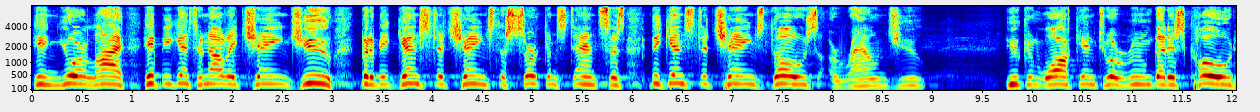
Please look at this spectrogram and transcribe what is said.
in your life, it begins to not only change you, but it begins to change the circumstances, begins to change those around you. You can walk into a room that is cold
